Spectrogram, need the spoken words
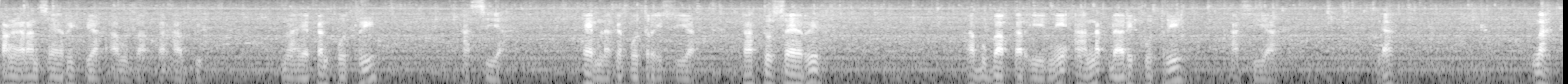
Pangeran Syarif ya Abu Bakar Habib. Melahirkan putri Asia. Eh melahirkan putri Asia. Ratu Syarif Abu Bakar ini anak dari putri Asia. Ya. Nah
